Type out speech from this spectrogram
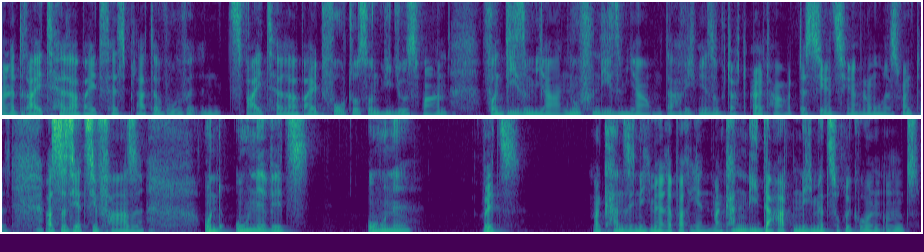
Meine 3 Terabyte Festplatte, wo 2 Terabyte Fotos und Videos waren von diesem Jahr, nur von diesem Jahr. Und da habe ich mir so gedacht, Alter, was ist jetzt hier los? Was ist jetzt die Phase? Und ohne Witz, ohne Witz, man kann sie nicht mehr reparieren. Man kann die Daten nicht mehr zurückholen und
